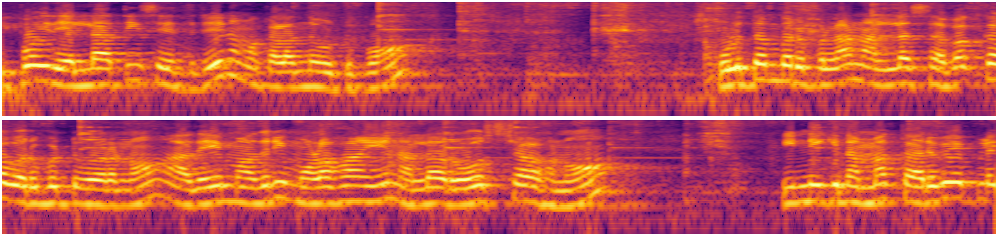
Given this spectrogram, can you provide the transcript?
இப்போ இது எல்லாத்தையும் சேர்த்துட்டு நம்ம கலந்து விட்டுப்போம். உளுத்தம்பருப்புலாம் நல்லா செவக்க வறுபட்டு வரணும். அதே மாதிரி மிளகாயும் நல்லா ரோஸ்ட் ஆகணும். இன்றைக்கி நம்ம கருவேப்பிலை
